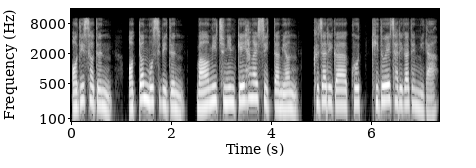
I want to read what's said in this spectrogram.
어디서든 어떤 모습이든 마음이 주님께 향할 수 있다면 그 자리가 곧 기도의 자리가 됩니다.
